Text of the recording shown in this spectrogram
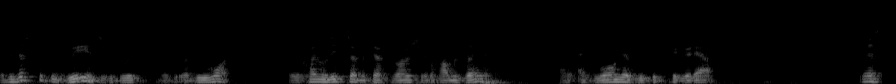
If we just took the ingredients, you could do whatever you want as long as we could figure it out. Last.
